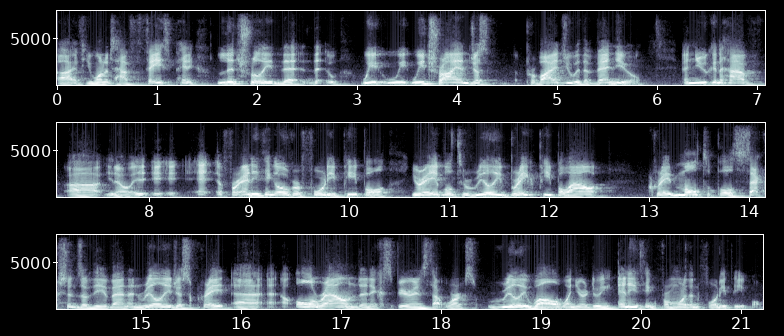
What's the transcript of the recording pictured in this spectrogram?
uh, if you wanted to have face painting, literally, the, the, we, we, we try and just provide you with a venue. And you can have, uh, you know, it, it, it, for anything over 40 people, you're able to really break people out, create multiple sections of the event, and really just create uh, all around an experience that works really well when you're doing anything for more than 40 people.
